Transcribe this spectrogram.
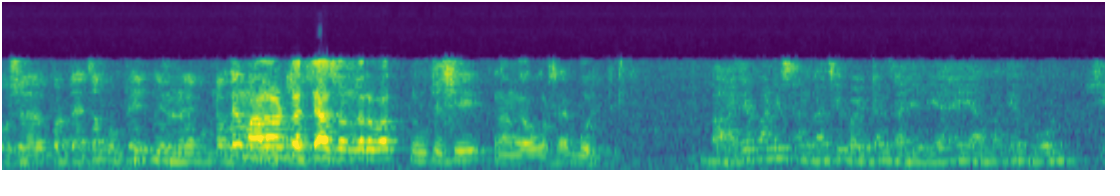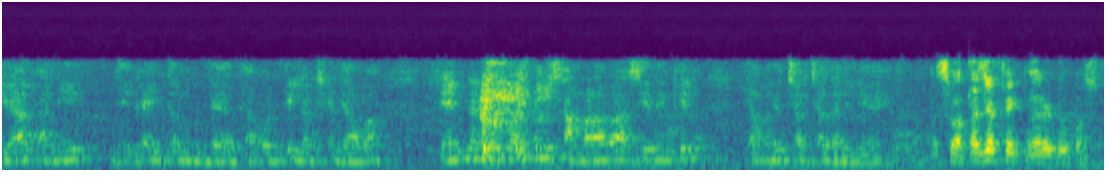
पण त्याचा कुठेच निर्णय कुठल्या नाही मला वाटतं त्या संदर्भात तुमच्याशी नांगावकर साहेब बोलतील. भाजप आणि संघाची बैठक झालेली आहे. यामध्ये वोट जिहाद आणि जे काही इतर मुद्दे आहेत त्यावरती लक्ष द्यावा. फेकपासून सांभाळावा अशी देखील यामध्ये चर्चा झालेली आहे. स्वतःच्या फेक नॅरेटिव्हपासून.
